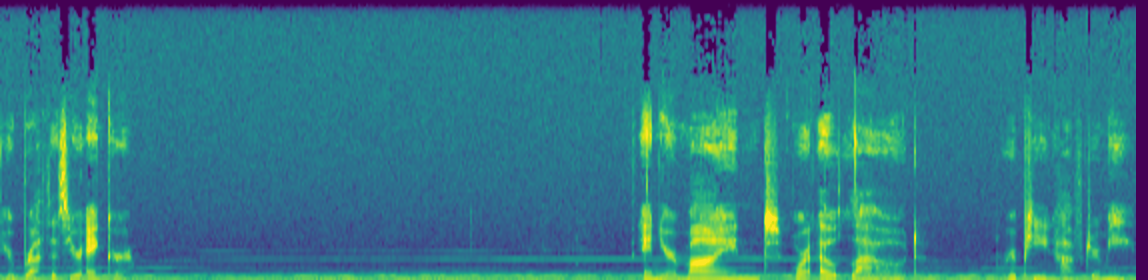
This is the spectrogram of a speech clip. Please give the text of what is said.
your breath is your anchor. In your mind or out loud, repeat after me.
